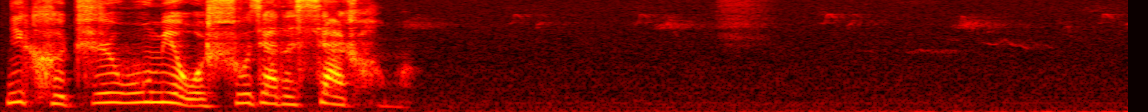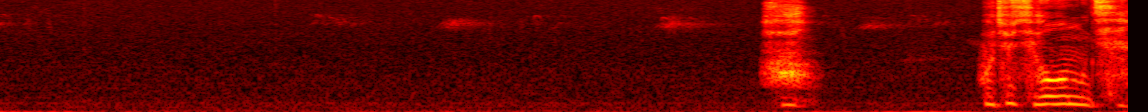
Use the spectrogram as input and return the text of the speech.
你可知污蔑我舒家的下场吗？好，我去求我母亲。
